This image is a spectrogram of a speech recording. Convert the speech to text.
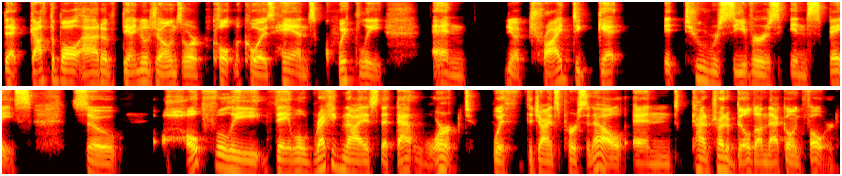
that got the ball out of Daniel Jones or Colt McCoy's hands quickly and you know tried to get it to receivers in space. So hopefully they will recognize that that worked with the Giants personnel and kind of try to build on that going forward.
